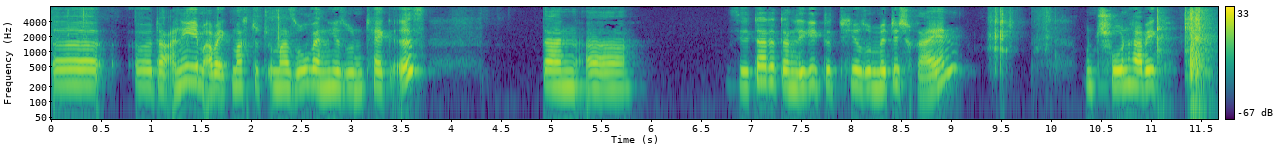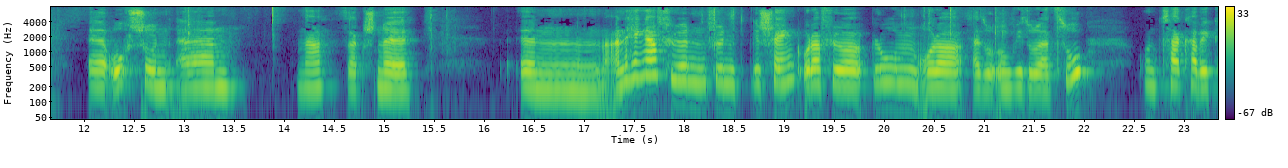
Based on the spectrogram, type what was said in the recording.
äh, äh, da angegeben, aber ich mache das immer so, wenn hier so ein Tag ist, dann äh, seht ihr das, dann lege ich das hier so mittig rein und schon habe ich äh, auch schon, ähm, na, sag schnell, einen Anhänger für ein, für ein Geschenk oder für Blumen oder also irgendwie so dazu. Und zack, habe ich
